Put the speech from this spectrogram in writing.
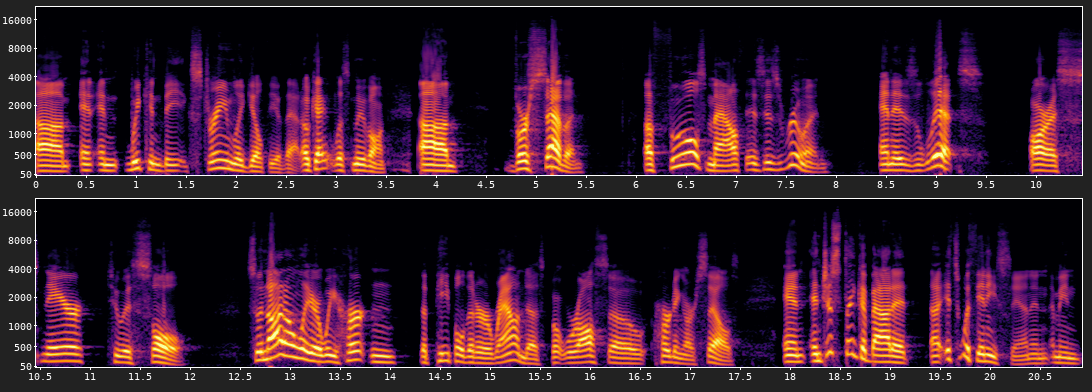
Um, and, and we can be extremely guilty of that. Okay, let's move on. Um, verse 7 A fool's mouth is his ruin, and his lips are a snare to his soul. So not only are we hurting the people that are around us, but we're also hurting ourselves. And, and just think about it, uh, it's with any sin. And I mean,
